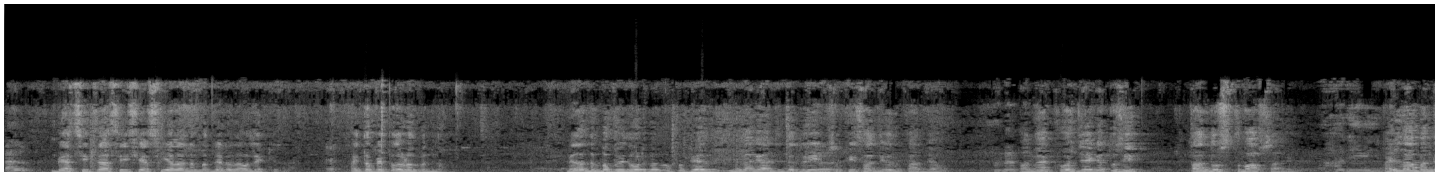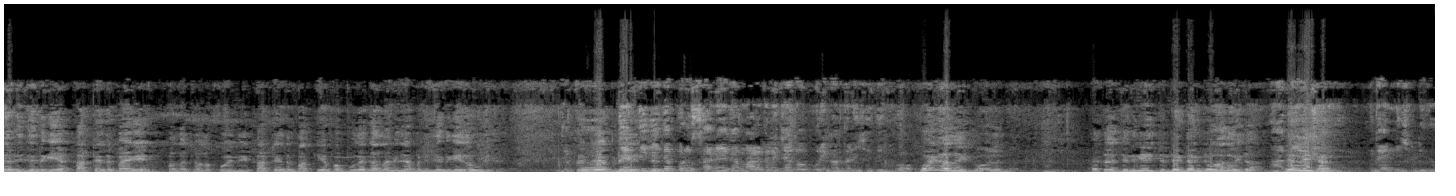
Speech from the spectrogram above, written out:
82 83 86 ਵਾਲਾ ਨੰਬਰ ਜਿਹੜਾ ਨਾ ਉਹ ਲਿਖ ਕੇ ਦਿਓ। ਅੱਜ ਤੋਂ ਪੇਪਰ ਹੋਣਾ ਕੋਈ ਮੇਰਾ ਨੰਬਰ ਤੁਸੀਂ ਨੋਟ ਕਰੋ ਆਪਾਂ ਫਿਰ ਮਿਲਾਂਗੇ ਅੱਜ ਤੇ ਤੁਸੀਂ ਸੁੱਖੀ ਸਾਦੀ ਉਹ ਕਰ ਜਾਓ। ਔਰ ਮੈਂ ਖੁਸ਼ ਜੇ ਕਿ ਤੁਸੀਂ ਤੰਦਰੁਸਤ ਵਾਪਸ ਆ ਗਏ। ਹਾਂਜੀ। ਪਹਿਲਾਂ ਬੰਦੇ ਦੀ ਜ਼ਿੰਦਗੀ ਆ ਘਾਟੇ ਤੇ ਪੈ ਗਏ ਪਤਾ ਚਲੋ ਕੋਈ ਨਹੀਂ ਘਾਟੇ ਤੇ ਬਾਕੀ ਆਪਾਂ ਪੂਰੇ ਕਰ ਲਾਂਗੇ ਜੇ ਆਪਣੀ ਜ਼ਿੰਦਗੀ ਰਹੂਗੀ ਤੇ। ਜੇ ਆਪਣੀ ਜ਼ਿੰਦਗੀ ਦਾ ਭਰੋਸਾ ਨਹੀਂ ਹੈਗਾ ਮਾਲਕ ਨੇ ਚਾਹ ਤਾਂ ਉਹ ਪੂਰੀ ਕਰਦਾ ਨਹੀਂ ਛੇਤੀ। ਕੋਈ ਗੱਲ ਨਹੀਂ ਇਦਾਂ ਜ਼ਿੰਦਗੀ ਡਿੱਗ ਡਿੱਗ ਜਵਾਨ ਹੋਈਦਾ ਦਿਲ ਨਹੀਂ ਛੱਡਣਾ। ਦਿਨ ਨਹੀਂ ਛੱਡੀਦਾ।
